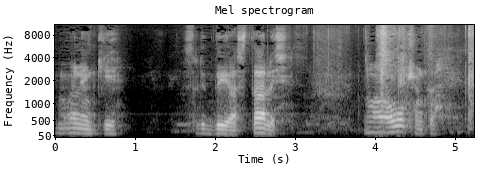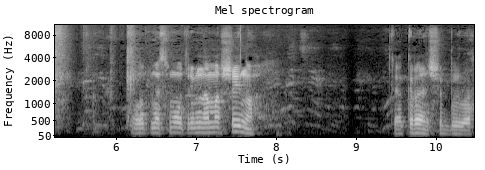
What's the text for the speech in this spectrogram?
маленькие следы остались. Ну, а в общем-то, вот мы смотрим на машину, как раньше было.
